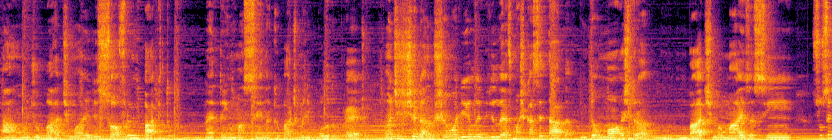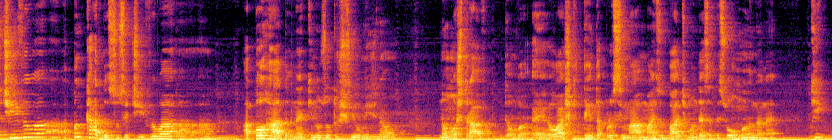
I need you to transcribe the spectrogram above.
aonde o Batman ele sofre um impacto. Né? Tem uma cena que o Batman ele pula do prédio, antes de chegar no chão ali ele, ele leva umas cacetadas. Então mostra um Batman mais assim suscetível a pancada, suscetível a, a, porrada, né? Que nos outros filmes não não mostrava. Então é, eu acho que tenta aproximar mais o Batman dessa pessoa humana, né? Que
